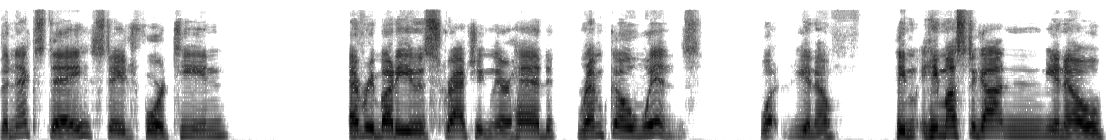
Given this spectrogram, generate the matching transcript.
the next day, stage 14, everybody is scratching their head. Remco wins. What, you know, he he must have gotten you know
